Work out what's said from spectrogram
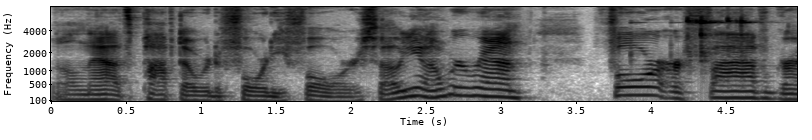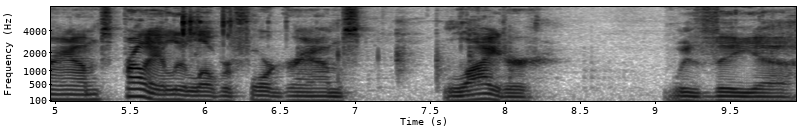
well, now it's popped over to 44. So, you know, we're around four or five grams, probably a little over four grams lighter with the uh,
